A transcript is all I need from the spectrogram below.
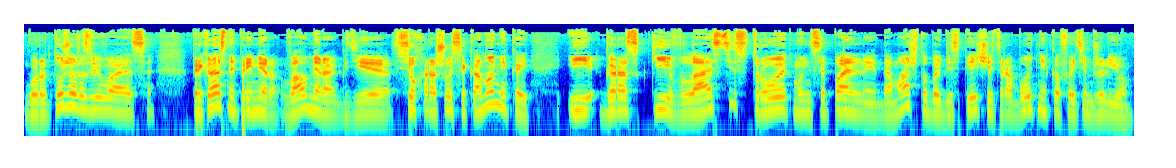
Город тоже развивается. Прекрасный пример Валмера, где все хорошо с экономикой, и городские власти строят муниципальные дома, чтобы обеспечить работников этим жильем.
